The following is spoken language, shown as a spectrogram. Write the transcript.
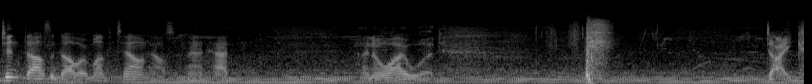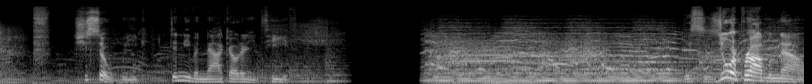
$10,000 a month townhouse in Manhattan? I know I would. Dyke. She's so weak. Didn't even knock out any teeth. This is your problem now.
